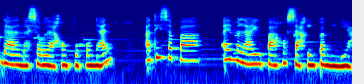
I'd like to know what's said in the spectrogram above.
dahil nga sa wala akong puhunan at isa pa ay malayo pa ako sa aking pamilya.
